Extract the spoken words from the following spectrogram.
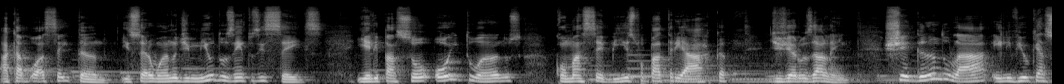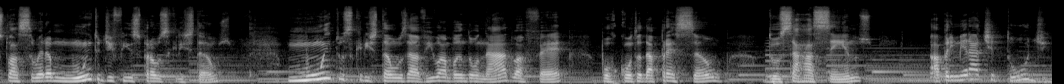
acabou aceitando. Isso era o ano de 1206. E ele passou oito anos como arcebispo patriarca de Jerusalém. Chegando lá, ele viu que a situação era muito difícil para os cristãos. Muitos cristãos haviam abandonado a fé por conta da pressão dos sarracenos. A primeira atitude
